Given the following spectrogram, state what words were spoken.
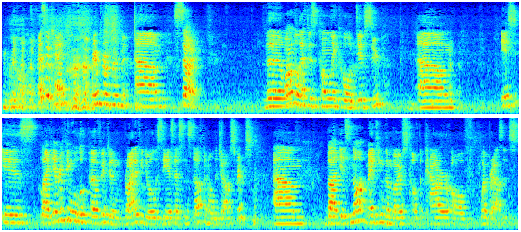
That's okay. Room for improvement. Um, so, the one on the left is commonly called DivSoup. Um, it is like everything will look perfect and right if you do all the CSS and stuff and all the JavaScript, um, but it's not making the most of the power of web browsers.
